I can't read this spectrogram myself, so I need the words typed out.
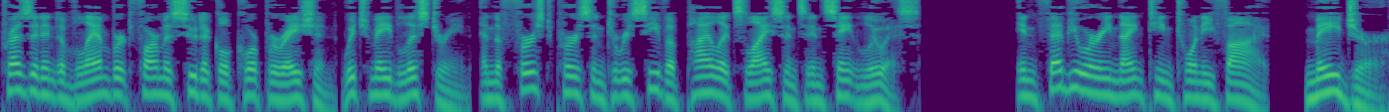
president of Lambert Pharmaceutical Corporation which made Listerine, and the first person to receive a pilot's license in St. Louis. In February 1925, Major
